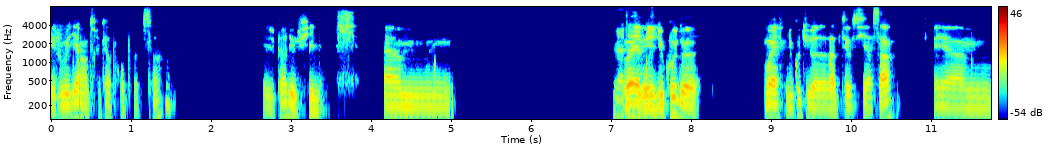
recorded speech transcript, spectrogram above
et je voulais dire un truc à propos de ça, et j'ai perdu le fil. Euh, Tu vas ouais, et du coup, de, ouais, du coup, tu dois t'adapter aussi à ça. Et, euh,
